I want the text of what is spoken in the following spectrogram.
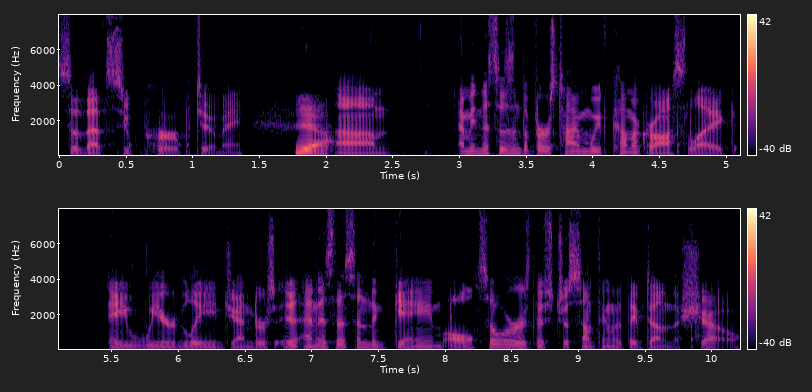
So that's superb to me. Yeah. Um, I mean, this isn't the first time we've come across like a weirdly gender. And is this in the game also, or is this just something that they've done in the show?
